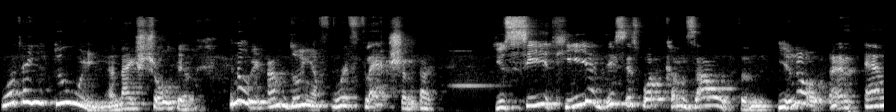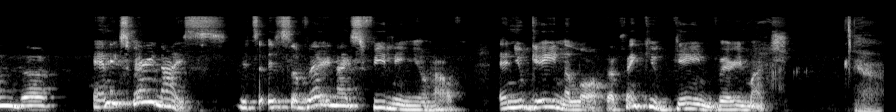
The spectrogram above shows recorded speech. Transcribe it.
what are you doing? And i show them you know i'm doing a reflection you see it here this is what comes out and you know and and uh, and it's very nice. It's it's a very nice feeling you have. And you gain a lot. I think you gain very much. Yeah.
